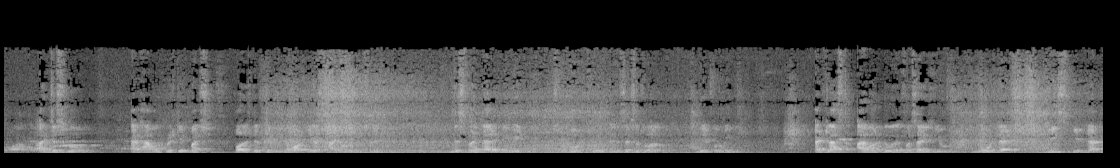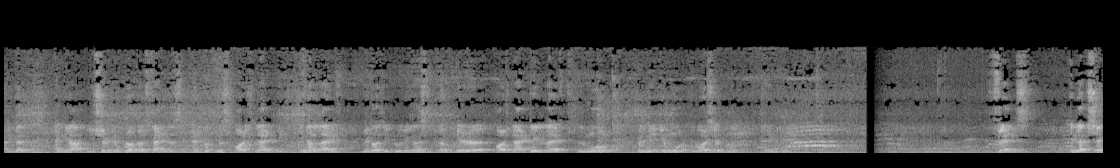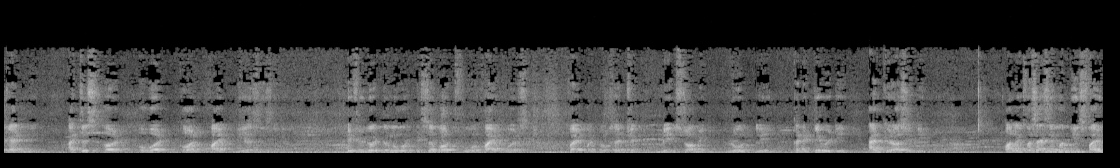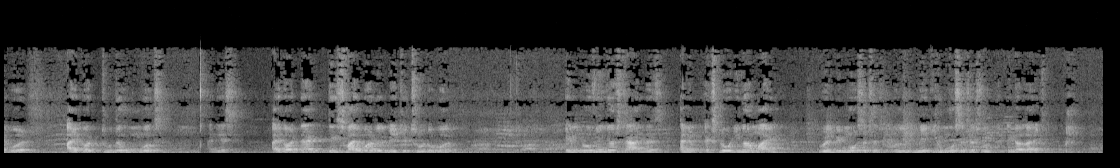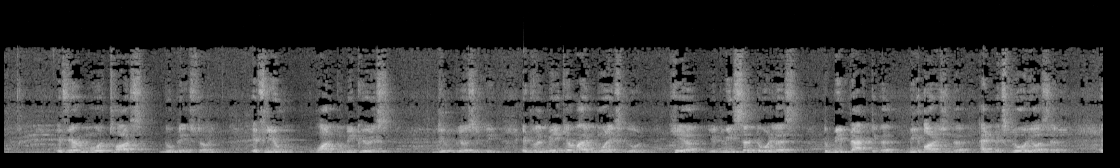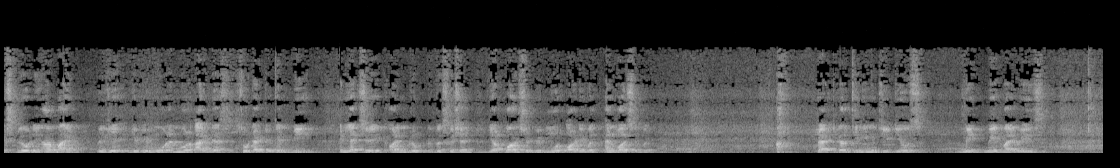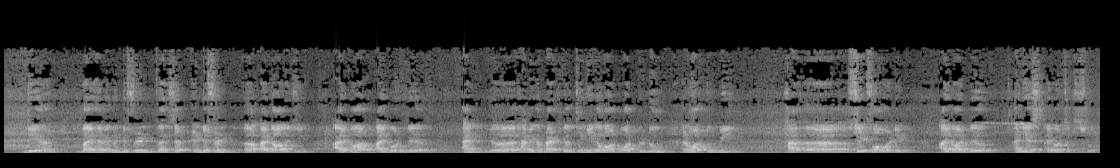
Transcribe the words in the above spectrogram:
I just go and have a pretty much positive thinking about yes, I am going to select it. This mentality made me to go through and the success was there for me. At last, I want to emphasize you more that please be practical and yeah, you should improve your standards and witness originality in your life because improving your uh, originality in life will more will make you more towards your goal. Thank you. Friends, in Lakshya Academy, I just heard a word called 5 BRCC. If you get to know, it's about four, 5 words. 5 point perception, brainstorming, role play, connectivity and curiosity. On emphasizing on these 5 words, I got through the homeworks and yes, I got that these 5 words will make you through the world. Improving your standards and exploring your mind will be more successful, will make you more successful in your life. If you have more thoughts, do brainstorming. If you want to be curious, do curiosity. It will make your mind more explored. Here, Yudhvir sir told us to be practical, be original, and explore yourself. Exploring your mind will give you more and more ideas so that you can be in lecture or in group discussion, your points should be more audible and voiceable. Practical thinking in GTOs make, made my ways. There, by having a different concept and different uh, ideology, I got I got there and uh, having a practical thinking about what to do and what to be have, uh, straightforwarding. I got there and yes, I got successful.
